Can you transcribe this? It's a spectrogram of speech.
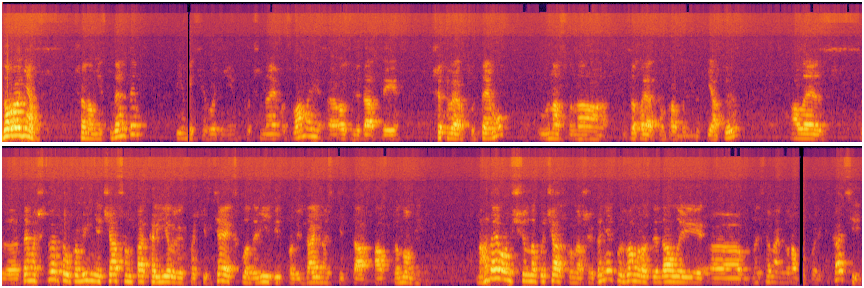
Доброго дня, шановні студенти. І ми сьогодні починаємо з вами е, розглядати четверту тему. У нас вона за порядком, правда, буде п'ятою. Але е, тема четверта управління часом та кар'єрою фахівця як складові відповідальності та автономії. Нагадаю вам, що на початку наших занять ми з вами розглядали е, національну рамку кваліфікацій.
